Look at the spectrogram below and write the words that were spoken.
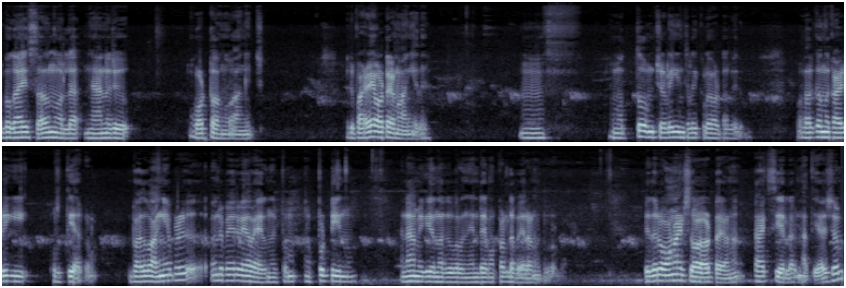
അപ്പോൾ ഗായ്സ് അതൊന്നുമല്ല. ഞാനൊരു ഓട്ടോ അങ്ങ് വാങ്ങിച്ചു. ഒരു പഴയ ഓട്ടോയാണ് വാങ്ങിയത്. മൊത്തവും ചെളിയും ചെളിക്കുള്ള ഓട്ടോ വരും അപ്പോൾ അതൊക്കെ ഒന്ന് കഴുകി വൃത്തിയാക്കണം. അപ്പോൾ അത് വാങ്ങിയപ്പോൾ എന്റെ പേര് വേറെ ആയിരുന്നു. ഇപ്പം അപ്പുട്ടിന്നും അനാമിക എന്നൊക്കെ പറഞ്ഞ് എന്റെ മക്കളുടെ പേരാണ് ഇപ്പോൾ ഉള്ളത് ഇതൊരു ഓണേഴ്സ് ഓട്ടോയാണ്. ടാക്സി അല്ല പിന്നെ അത്യാവശ്യം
